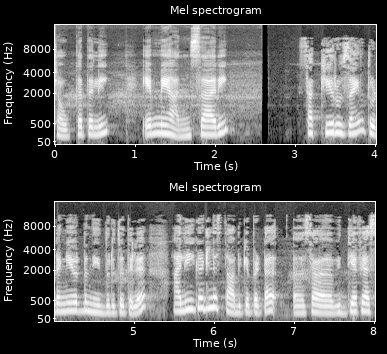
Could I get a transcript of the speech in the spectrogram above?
ഷൗക്കത്ത് അലി എം എ അൻസാരി സക്കീർ ഹുസൈൻ തുടങ്ങിയവരുടെ നേതൃത്വത്തിൽ അലിഗഡിൽ സ്ഥാപിക്കപ്പെട്ട വിദ്യാഭ്യാസ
